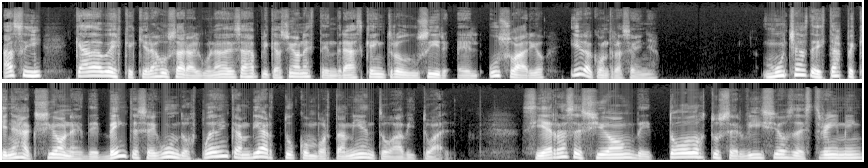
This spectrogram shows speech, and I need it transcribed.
Así, cada vez que quieras usar alguna de esas aplicaciones tendrás que introducir el usuario y la contraseña. Muchas de estas pequeñas acciones de 20 segundos pueden cambiar tu comportamiento habitual. Cierra sesión de todos tus servicios de streaming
